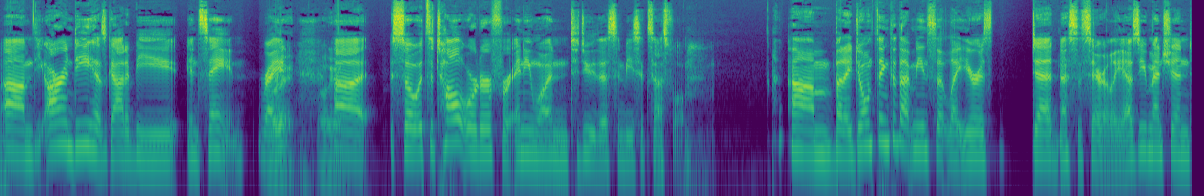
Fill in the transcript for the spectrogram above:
um, the R and D has got to be insane, right? Right. Oh, yeah. uh, so it's a tall order for anyone to do this and be successful. Um, but I don't think that that means that Lightyear is dead necessarily. As you mentioned,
